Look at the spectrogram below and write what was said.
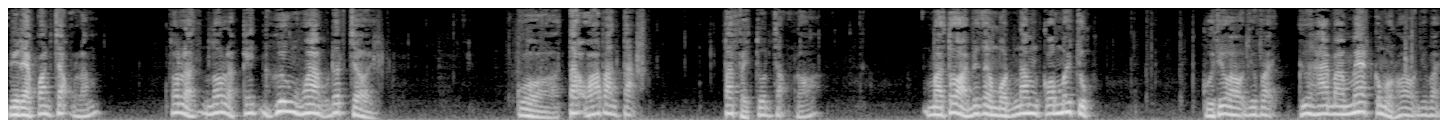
Người đẹp quan trọng lắm. Nó là nó là cái hương hoa của đất trời, của tạo hóa ban tặng. Ta phải tôn trọng nó mà tôi hỏi bây giờ một năm có mấy chục cuộc thi hoa hậu như vậy, cứ hai ba mét có một hoa hậu như vậy.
